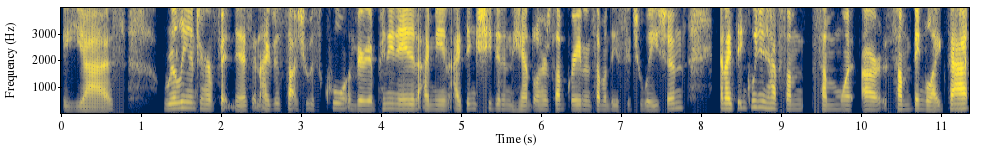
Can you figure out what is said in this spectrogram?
Yes really into her fitness and I just thought she was cool and very opinionated. I mean, I think she didn't handle herself great in some of these situations. And I think when you have some somewhat or something like that,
